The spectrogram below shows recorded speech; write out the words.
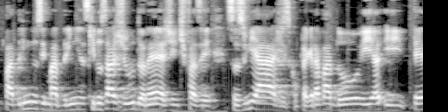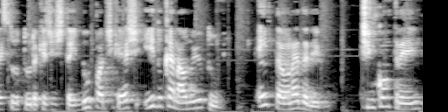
padrinhos e madrinhas que nos ajudam, né, a gente fazer essas viagens, comprar gravador e, e ter a estrutura que a gente tem do podcast e do canal no YouTube. Então, né, Danilo, te encontrei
